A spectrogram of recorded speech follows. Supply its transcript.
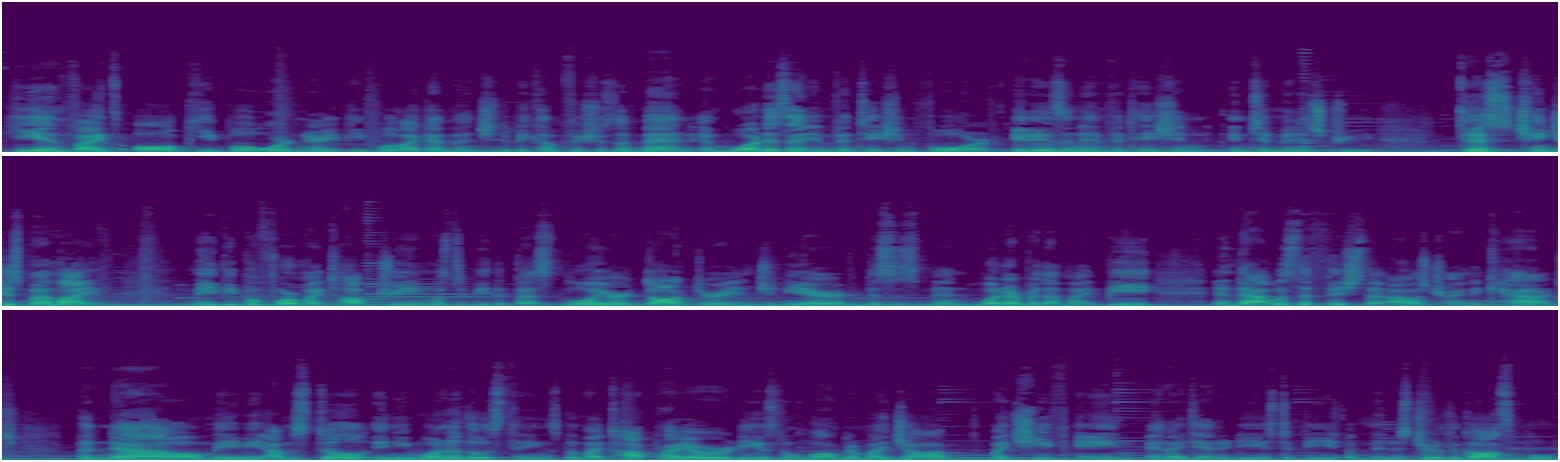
He invites all people, ordinary people, like I mentioned, to become fishers of men. And what is that invitation for? It is an invitation into ministry. This changes my life. Maybe before my top dream was to be the best lawyer, doctor, engineer, businessman, whatever that might be, and that was the fish that I was trying to catch. But now, maybe I'm still any one of those things, but my top priority is no longer my job. My chief aim and identity is to be a minister of the gospel.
